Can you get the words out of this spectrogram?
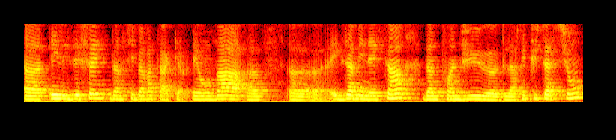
et les effets d'un cyberattaque. Et on va examiner ça d'un point de vue de la réputation,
